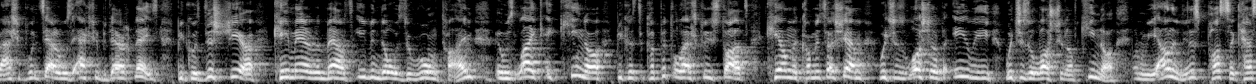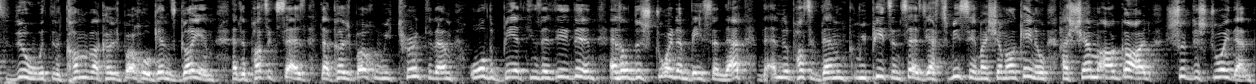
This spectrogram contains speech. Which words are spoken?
Rashi points out it was actually B'derech Neis, because this year came out of the mouth, even though it was the wrong time, it was like a kina, because the Kapitel actually starts, Kel Nekamis Hashem, which is Lashon of Eli, which is a Lashon of Kina. In reality, this Pasuk has to do with the Kamah of HaKadosh Baruch Hu against Goyim, and the Pasuk says that HaKadosh Baruch Hu returned to them all the bad things that they did, and he'll destroy them based on that. The end of the Pasuk then repeats and says, Yatzmisem Hashem Alkeinu, Hashem our God should destroy them.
